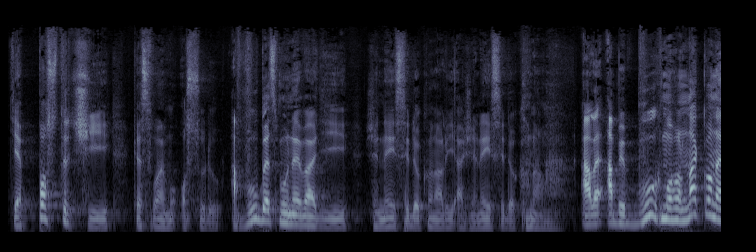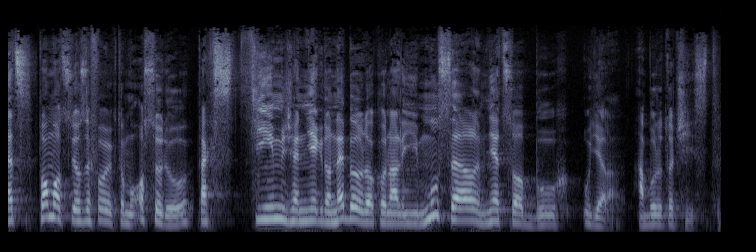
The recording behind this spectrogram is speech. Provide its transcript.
tě postrčí ke svému osudu. A vůbec mu nevadí, že nejsi dokonalý a že nejsi dokonalá. Ale aby Bůh mohl nakonec pomoct Josefovi k tomu osudu, tak s tím, že někdo nebyl dokonalý, musel něco Bůh udělat. A budu to číst.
